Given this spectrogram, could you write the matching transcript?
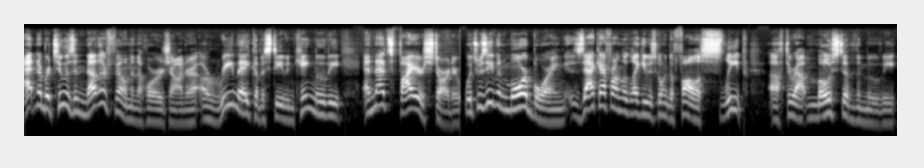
At number two is another film in the horror genre, a remake of a Stephen King movie, and that's Firestarter, which was even more boring. Zac Efron looked like he was going to fall asleep uh, throughout most of the movie.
